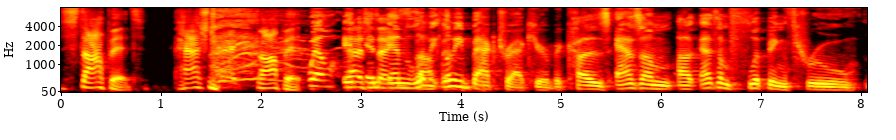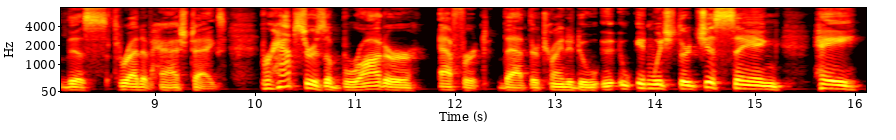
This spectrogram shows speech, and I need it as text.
stop it. Hashtag stop it. Well, and, and, and let me stop let me backtrack here because as I'm uh, as I'm flipping through this thread of hashtags, perhaps there's a broader effort that they're trying to do in which they're just saying, "Hey,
